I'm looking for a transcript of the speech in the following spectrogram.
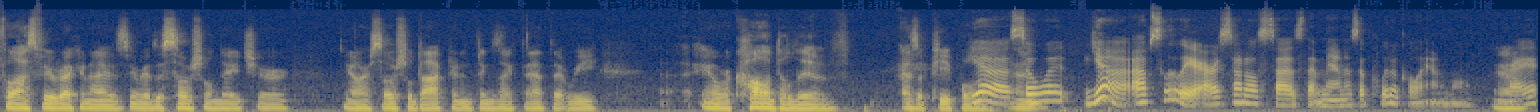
philosophy recognize. You know, we have the social nature, you know, our social doctrine and things like that. That we, you know, we're called to live as a people. Yeah. And, so what? Yeah, absolutely. Aristotle says that man is a political animal, yeah. right?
